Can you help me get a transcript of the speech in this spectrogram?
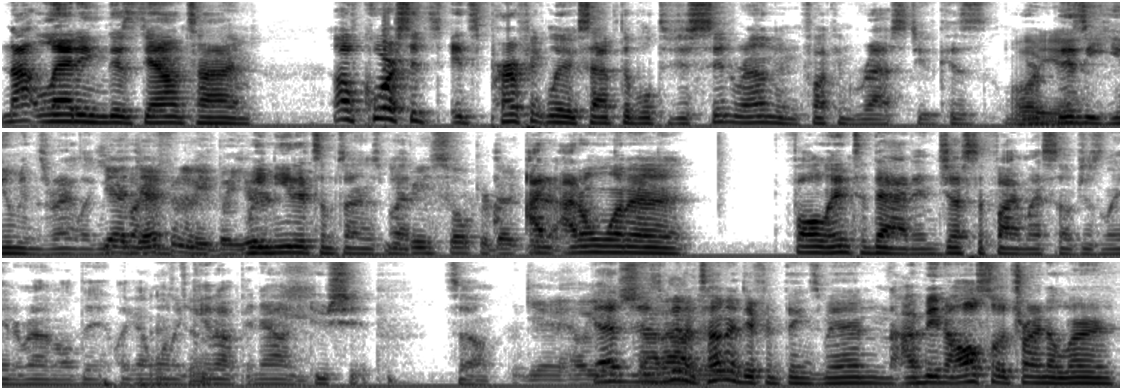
not letting this downtime. Of course, it's it's perfectly acceptable to just sit around and fucking rest, dude. Because Oh, we're yeah. busy humans, right? Like, Yeah, fucking- definitely. But you're, We need it sometimes, but being so productive. I, I don't want to fall into that and justify myself just laying around all day. Like, I want to get up and out and do shit. So yeah, hell yeah. yeah, there's Shout been a ton man. of different things, man. I've been also trying to learn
